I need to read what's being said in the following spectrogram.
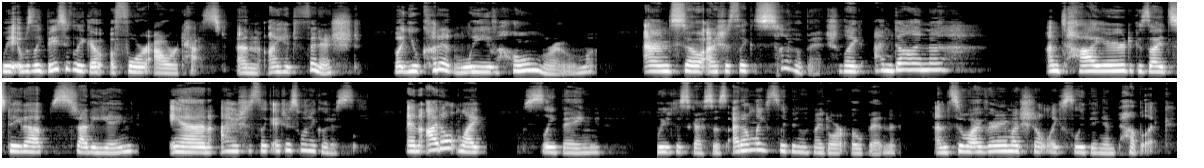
We it was like basically like a, a four hour test, and I had finished, but you couldn't leave homeroom, and so I was just like, son of a bitch, like I'm done. I'm tired because I'd stayed up studying, and I was just like, I just want to go to sleep, and I don't like sleeping. We've discussed this. I don't like sleeping with my door open, and so I very much don't like sleeping in public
